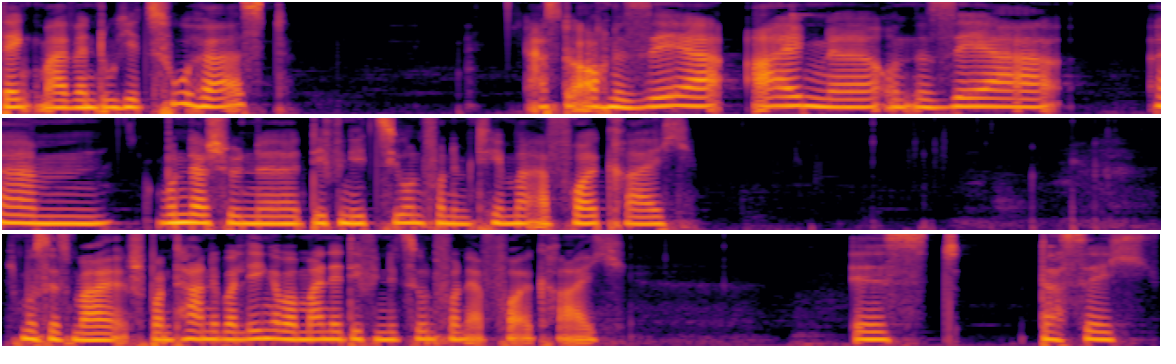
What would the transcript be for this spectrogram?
denke mal, wenn du hier zuhörst, hast du auch eine sehr eigene und eine sehr ähm, wunderschöne Definition von dem Thema erfolgreich. Ich muss jetzt mal spontan überlegen, aber meine Definition von erfolgreich ist, dass ich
